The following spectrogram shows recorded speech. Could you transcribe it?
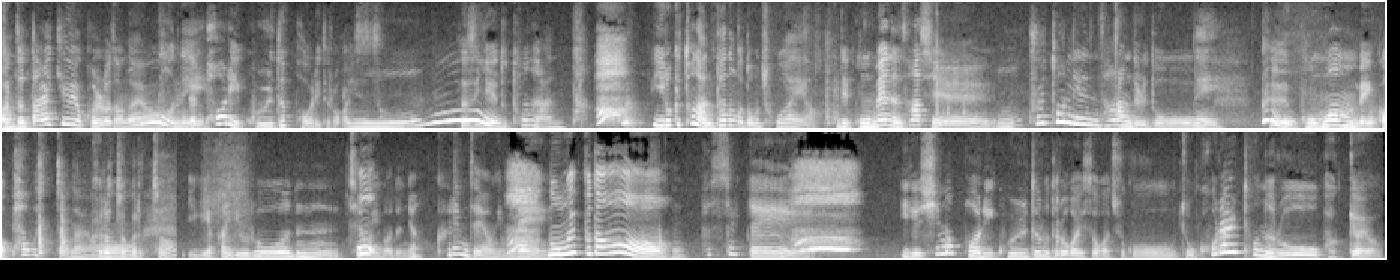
완전 딸기 우유 컬러잖아요. 오, 근데 네. 펄이 골드 펄이 들어가 있어. 오. 그래서 얘도 톤을 안 타. 이렇게 톤 안 타는 거 너무 좋아해요. 근데 봄에는 사실 응? 쿨톤인 사람들도 네. 그 오. 봄웜 메이크업 하고 싶잖아요. 그렇죠, 그렇죠. 이게 약간 이런 제형이거든요. 크림 제형인데 너무 예쁘다. 어, 폈을 때 이게 쉬머 펄이 골드로 들어가 있어가지고 좀 코랄 톤으로 바뀌어요.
